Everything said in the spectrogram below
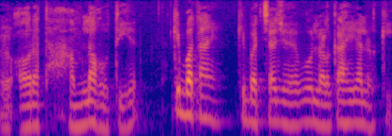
عورت حاملہ ہوتی ہے کہ بتائیں کہ بچہ جو ہے وہ لڑکا ہے یا لڑکی۔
